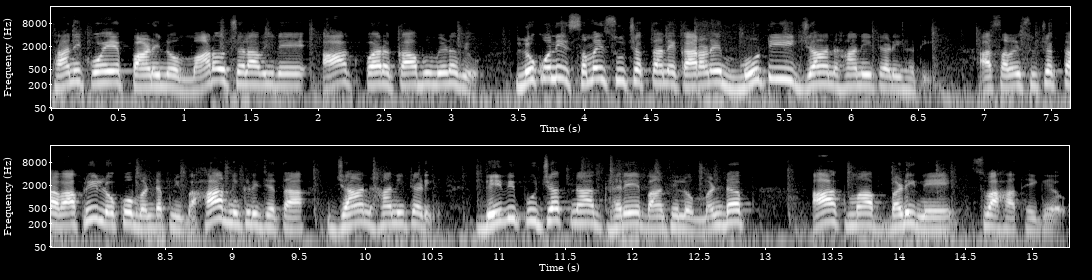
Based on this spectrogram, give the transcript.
સ્થાનિકોએ પાણીનો મારો ચલાવીને આગ પર કાબુ મેળવ્યો. લોકોની સમય સૂચકતાને કારણે મોટી જાનહાનિ ટળી હતી. આ સમય સૂચકતા વાપરી લોકો મંડપની બહાર નીકળી જતા જાનહાનિ ટળી. દેવી પૂજકના ઘરે બાંધેલો મંડપ આગમાં બળીને સ્વાહા થઈ ગયો.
